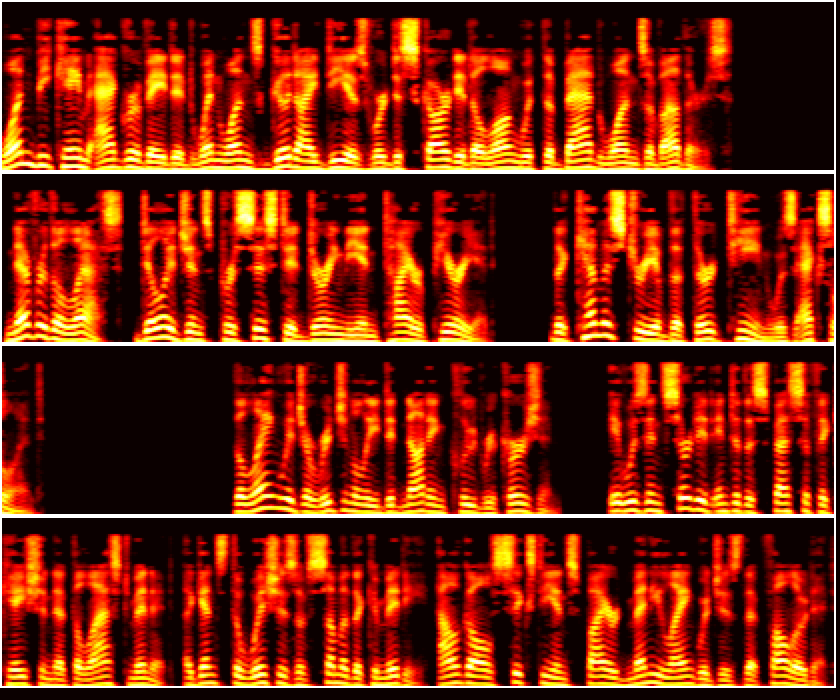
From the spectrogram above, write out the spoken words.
One became aggravated when one's good ideas were discarded along with the bad ones of others. Nevertheless, diligence persisted during the entire period. The chemistry of the Thirteen was excellent. The language originally did not include recursion. It was inserted into the specification at the last minute, against the wishes of some of the committee. Algol 60 inspired many languages that followed it.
